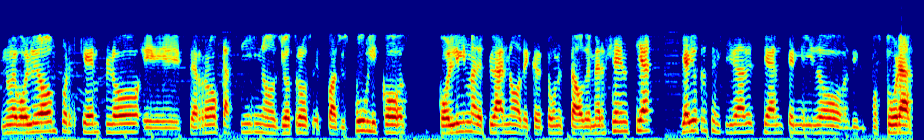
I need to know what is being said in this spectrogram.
Nuevo León, por ejemplo, eh, cerró casinos y otros espacios públicos. Colima de plano decretó un estado de emergencia y hay otras entidades que han tenido posturas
